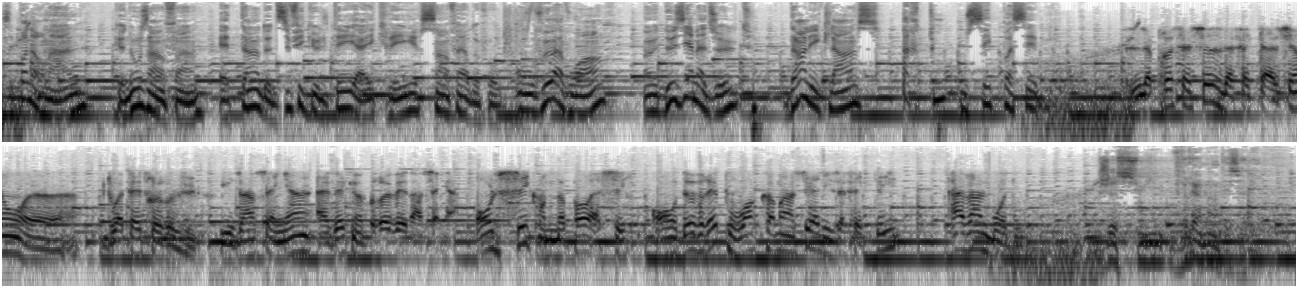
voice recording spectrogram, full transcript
C'est pas normal que nos enfants aient tant de difficultés à écrire sans faire de faute. On veut avoir un deuxième adulte dans les classes partout où c'est possible. Le processus d'affectation euh, doit être revu. Les enseignants avec un brevet d'enseignant. On le sait qu'on n'en a pas assez. On devrait pouvoir commencer à les affecter avant le mois d'août. Je suis vraiment désolé.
